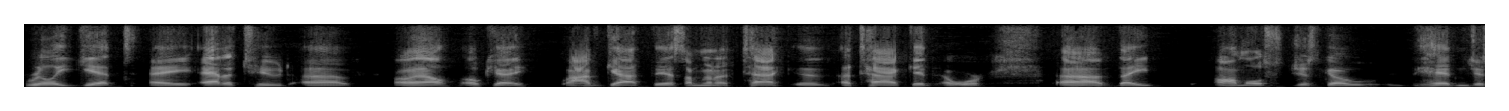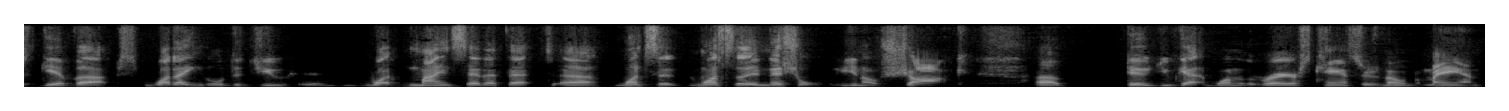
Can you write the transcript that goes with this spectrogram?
really get a attitude of, "Well, okay, well, I've got this. I'm going to attack uh, attack it," or uh, they almost just go ahead and just give up. What angle did you? What mindset at that? Uh, once it once the initial you know shock of dude, you've got one of the rarest cancers known to man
